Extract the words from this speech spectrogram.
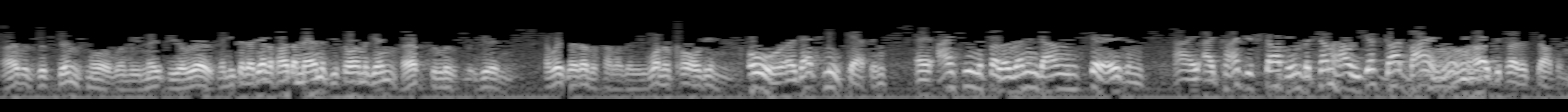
I was with Dinsmore when we made the arrest. And you could identify the man if you saw him again? Absolutely. Good. Now, where's that other fellow, the one who called in? Oh, uh, that's me, Captain. Uh, I seen the fellow running down the stairs, and I, I tried to stop him, but somehow he just got by me. Oh, how'd you try to stop him?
